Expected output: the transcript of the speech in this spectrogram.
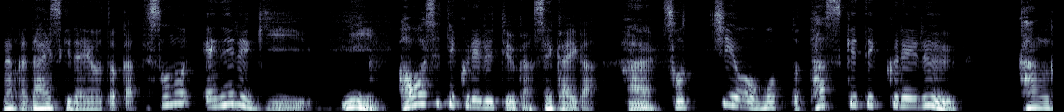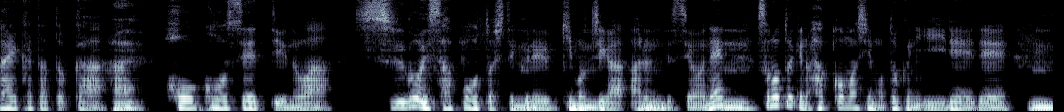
なんか大好きだよとかって、そのエネルギーに合わせてくれるっていうか、世界が。はい。そっちをもっと助けてくれる考え方とか、はい。方向性っていうのは、すごいサポートしてくれる気持ちがあるんですよね。うんうんその時の発酵マシンも特にいい例で、うん。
